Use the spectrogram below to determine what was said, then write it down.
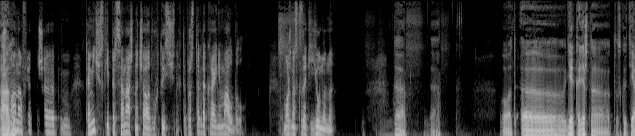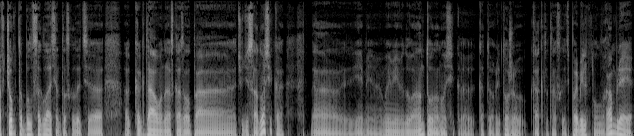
А, Шманов ну... это же комический персонаж начала двухтысячных. Ты просто тогда крайне мал был. Можно сказать, юнона. Да, да. Вот. Э, не, конечно, так сказать, я в чем-то был согласен, так сказать, э, когда он рассказывал про чудеса Носика. Э, я имею, мы имеем в виду Антона Носика, который тоже как-то, так сказать, промелькнул в Рамблере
